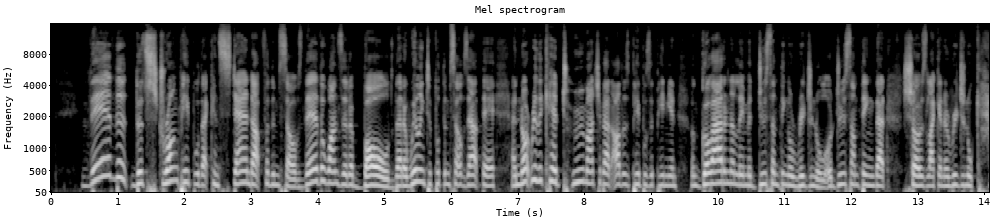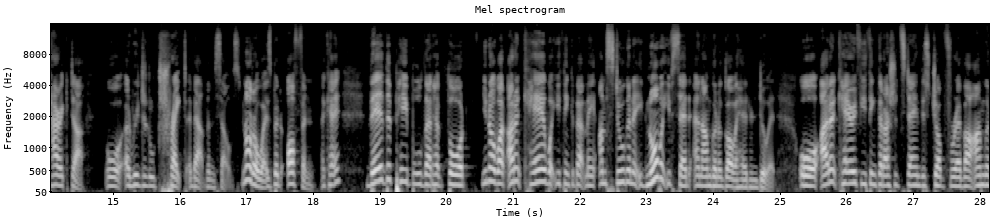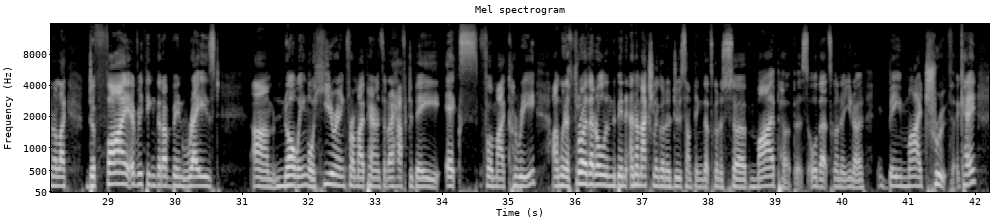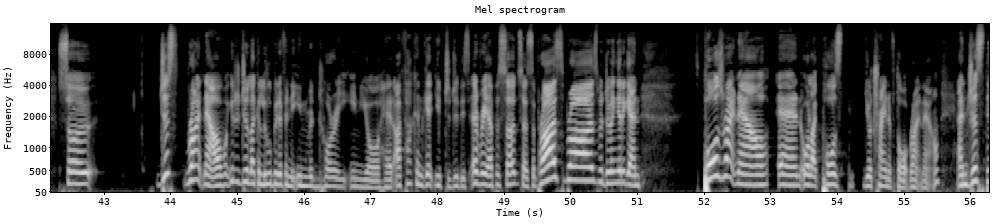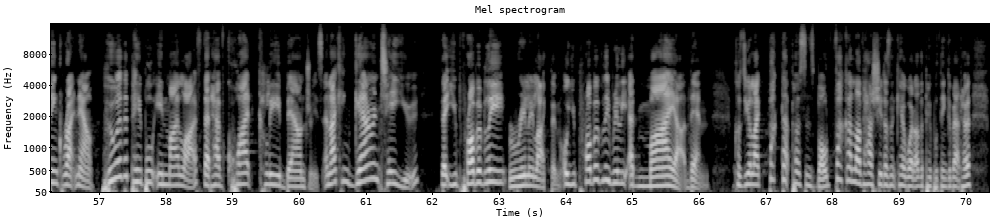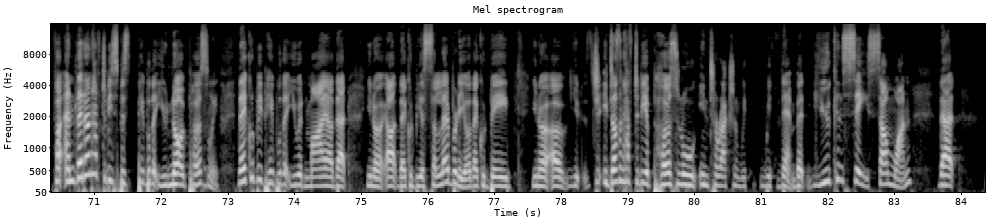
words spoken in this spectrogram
they're the, the strong people that can stand up for themselves. They're the ones that are bold, that are willing to put themselves out there and not really care too much about other people's opinion and go out on a limb and do something original or do something that shows like an original character or original trait about themselves. Not always, but often, okay? They're the people that have thought, you know what, I don't care what you think about me. I'm still going to ignore what you've said and I'm going to go ahead and do it. Or I don't care if you think that I should stay in this job forever. I'm going to like defy everything that I've been raised um, knowing or hearing from my parents that I have to be X for my career, I'm going to throw that all in the bin and I'm actually going to do something that's going to serve my purpose or that's going to, you know, be my truth. Okay. So just right now, I want you to do like a little bit of an inventory in your head. I fucking get you to do this every episode. So, surprise, surprise, we're doing it again. Pause right now and, or like pause your train of thought right now and just think right now who are the people in my life that have quite clear boundaries? And I can guarantee you that you probably really like them or you probably really admire them because you're like, fuck, that person's bold. Fuck, I love how she doesn't care what other people think about her. And they don't have to be people that you know personally. They could be people that you admire that, you know, uh, they could be a celebrity or they could be, you know, you, it doesn't have to be a personal interaction with, with them, but you can see someone that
